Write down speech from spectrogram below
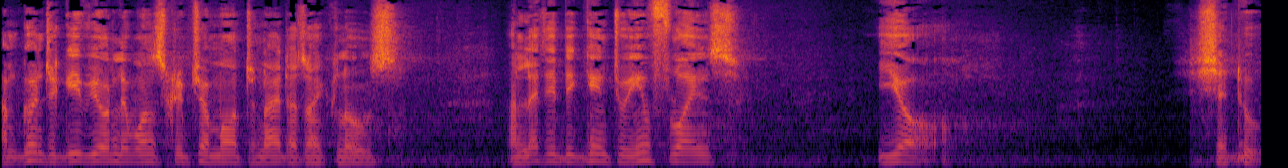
I'm going to give you only one scripture more tonight as I close. And let it begin to influence your schedule.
